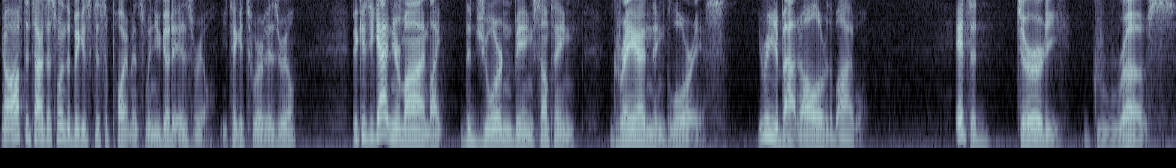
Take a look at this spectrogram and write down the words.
You know, oftentimes that's one of the biggest disappointments when you go to Israel. You take a tour of Israel because you got in your mind like the Jordan being something grand and glorious. You read about it all over the Bible. It's a dirty, gross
